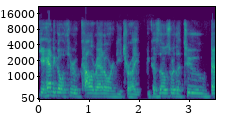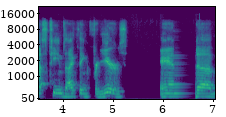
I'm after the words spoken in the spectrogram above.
you had to go through Colorado or Detroit because those were the two best teams, I think, for years. And, uh,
